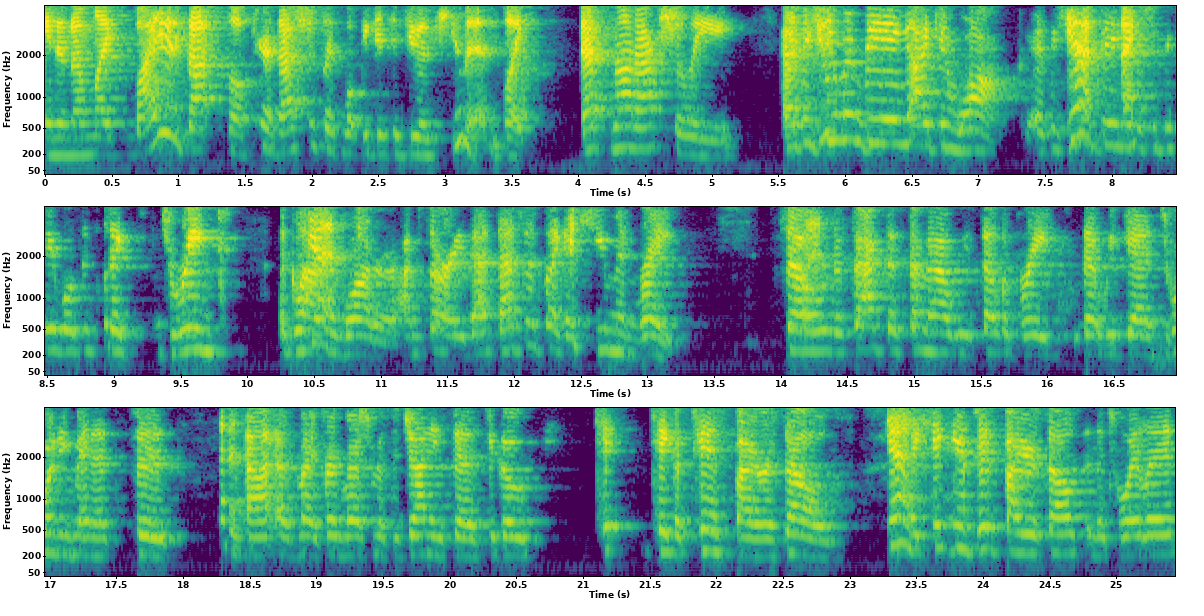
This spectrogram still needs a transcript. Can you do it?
And I'm like, why is that self care? That's just like what we get to do as humans. Like that's not actually as a human being i can walk as a human yeah, being I, I, should be able to like drink a glass yeah. of water i'm sorry that that's just like a human right so the fact that somehow we celebrate that we get 20 minutes to yes. uh, as my friend Reshma Saujani says to go t- take a piss by ourselves yes like taking a piss by yourself in the toilet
